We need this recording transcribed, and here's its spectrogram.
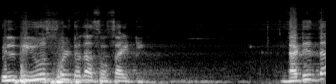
will be useful to the society. That is the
